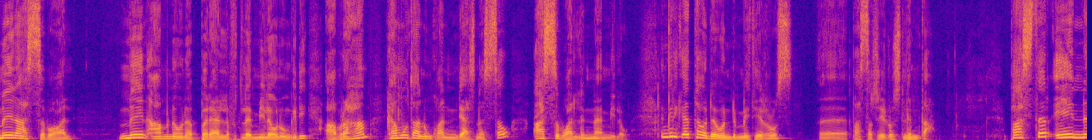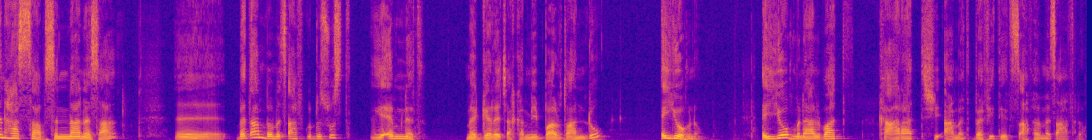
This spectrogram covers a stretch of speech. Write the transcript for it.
ምን አስበዋል? ምን አምነው ነበር ያለፉት ለሚለው ነው እንግዲህ አብርሃም ከሙታን እንኳን እንዲያስነሳው አስቧልና የሚለው እንግዲህ ቀጥታ ወደ ወንድሜ ቴድሮስ ፓስተር ቴድሮስ ልምጣ። ፓስተር ይህንን ሐሳብ ስናነሳ በጣም በመጽሐፍ ቅዱስ ውስጥ የእምነት መገለጫ ከሚባሉት አንዱ ኢዮብ ነው። ኢዮብ ምናልባት ከአራት ሺህ ዓመት በፊት የተጻፈ መጽሐፍ ነው።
